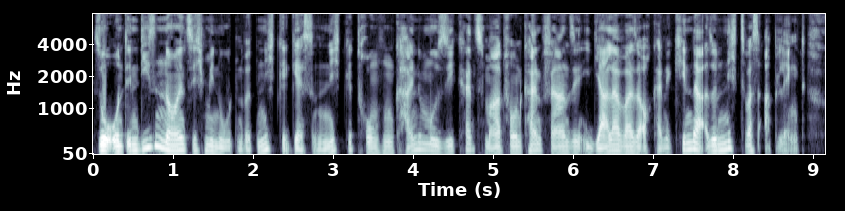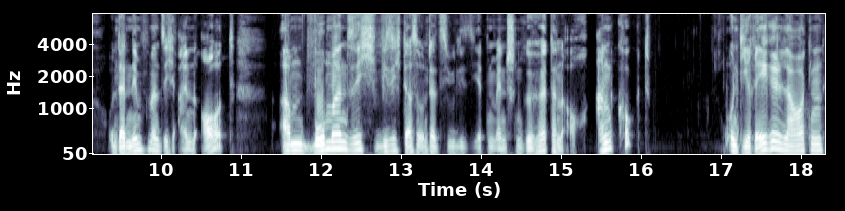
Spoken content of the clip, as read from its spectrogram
So, und in diesen 90 Minuten wird nicht gegessen, nicht getrunken, keine Musik, kein Smartphone, kein Fernsehen, idealerweise auch keine Kinder, also nichts, was ablenkt. Und dann nimmt man sich einen Ort, ähm, wo man sich, wie sich das unter zivilisierten Menschen gehört, dann auch anguckt und die Regeln lauten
